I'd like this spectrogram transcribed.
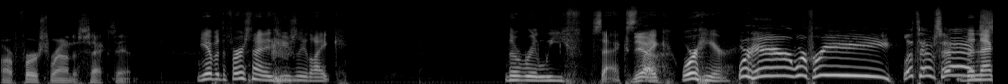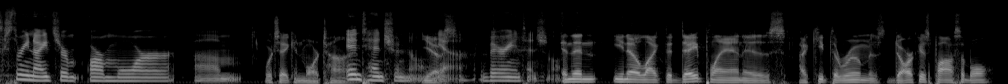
our first round of sex in. Yeah, but the first night is usually like the relief sex. Yeah. Like we're here. We're here, we're free. Let's have sex. The next three nights are are more um, we're taking more time. intentional. Yes. Yeah, very intentional. and then, you know, like the day plan is I keep the room as dark as possible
